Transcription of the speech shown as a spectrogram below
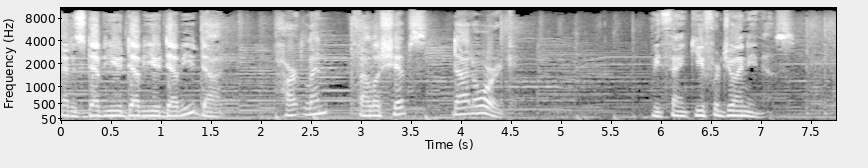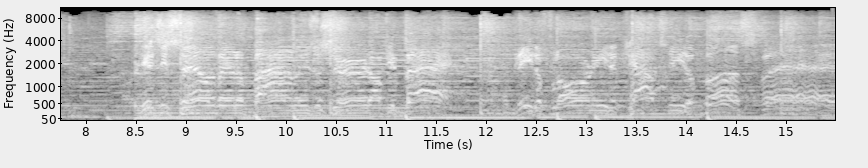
That is www.heartlandfellowships.org. We thank you for joining us. Get yourself in a bind, lose shirt off your back. Need a floor, need a couch, need a bus fare.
